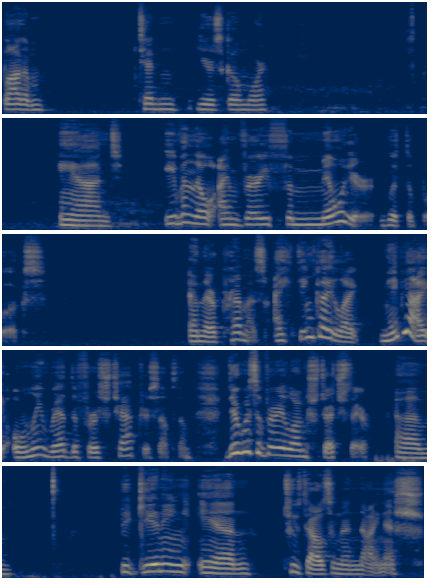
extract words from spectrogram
bought them 10 years ago more. And even though I'm very familiar with the books and their premise, I think I like, maybe I only read the first chapters of them. There was a very long stretch there, um, beginning in 2009 ish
